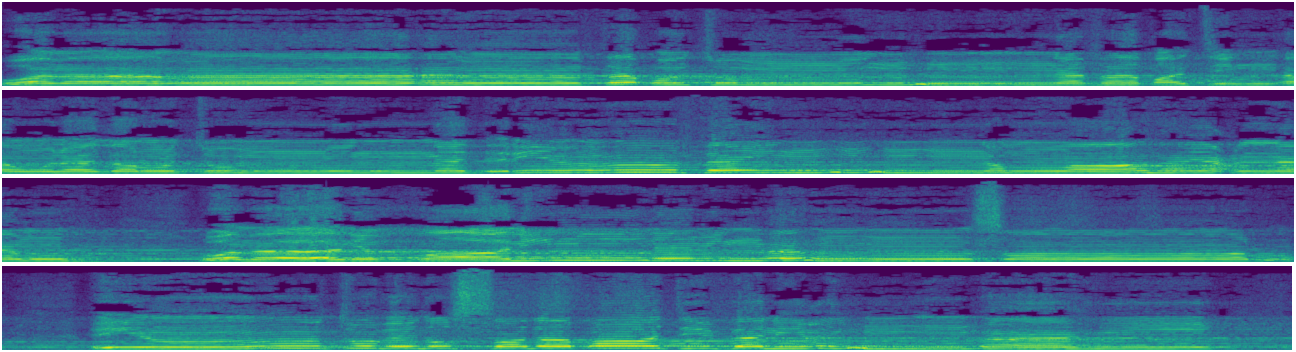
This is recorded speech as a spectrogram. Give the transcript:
وما أنفقتم من نفقة أو نذرتم من نذر فإن الله يعلمه وما للظالمين من أنصار إن تبدوا الصدقات فنعما هي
